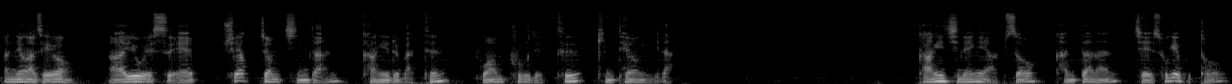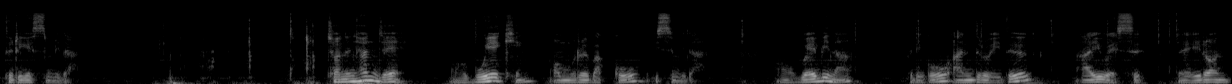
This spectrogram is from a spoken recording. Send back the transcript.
안녕하세요. iOS 앱 취약점 진단 강의를 맡은 보안 프로젝트 김태형입니다. 강의 진행에 앞서 간단한 제 소개부터 드리겠습니다. 저는 현재 어, 모예킹 업무를 맡고 있습니다. 어, 웹이나 그리고 안드로이드, iOS 네, 이런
